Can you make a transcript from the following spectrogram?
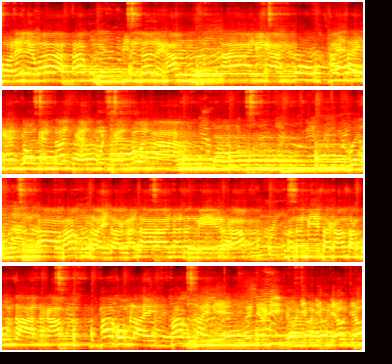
บอกได้เลยว่าถ้าคุณพรีเซนเตอร์หน่อยครับอ่านี่ไงใครใส่แขนตรงแขนสั้นแขนกุดแขนด้วนมาได้วันนี้อ่าผ้าคลุมไหล่จากอาจารย์อาจารย์เมย์นะครับ อาจารย์เมย์สาขาสังคมศาสตร์นะครับ ผ้าคลุมไหล่ผ้าคลุมไหล่นี้เฮ้ยเดี๋ยวดิเดี๋ยวเดี๋ยวเดี๋ยวเดี๋ยว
